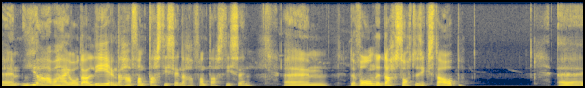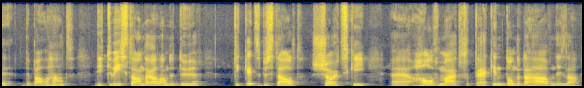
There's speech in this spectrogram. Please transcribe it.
Um, ja, we gaan jou dat leren. Dat gaat fantastisch zijn. Dat gaat fantastisch zijn. Um, de volgende dag, s ochtends, ik sta op. Uh, de bel gaat. Die twee staan daar al aan de deur. Tickets besteld. Shortski. Uh, half maart vertrekken. Donderdagavond is dat.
